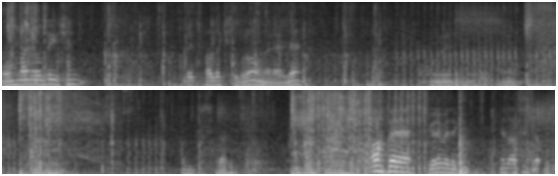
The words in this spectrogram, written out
Online olduğu için pek fazla kişi vuramam herhalde. Oğlum silah. Ah be göremedik. Neyse asist yapmışız.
